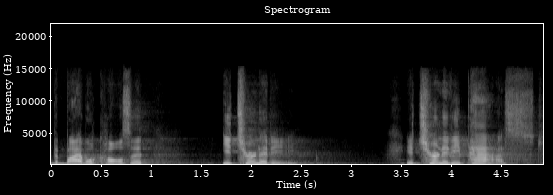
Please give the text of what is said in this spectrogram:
The Bible calls it eternity, eternity past.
